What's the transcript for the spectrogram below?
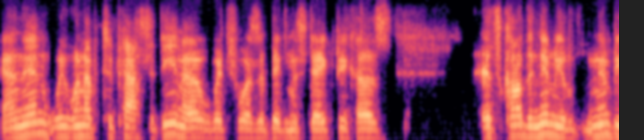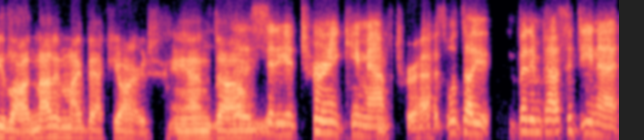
And then we went up to Pasadena, which was a big mistake because it's called the NIMBY, NIMBY law, not in my backyard. And um, the city attorney came after us. We'll tell you, but in Pasadena,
